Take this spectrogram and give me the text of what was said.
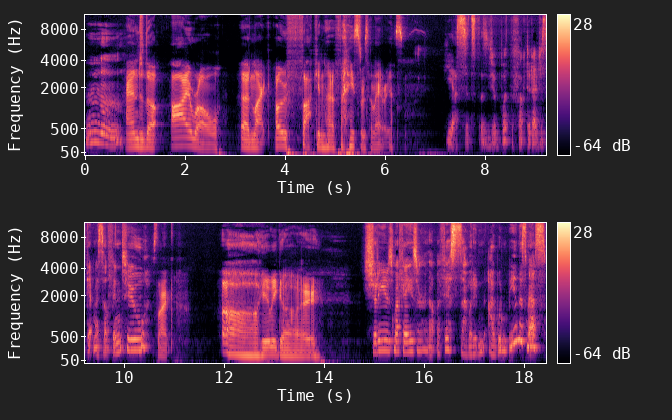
Hmm. And the eye roll and like, oh fuck in her face was hilarious. Yes, it's what the fuck did I just get myself into? It's like, oh, here we go. Should have used my phaser, not my fists. I wouldn't. I wouldn't be in this mess.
